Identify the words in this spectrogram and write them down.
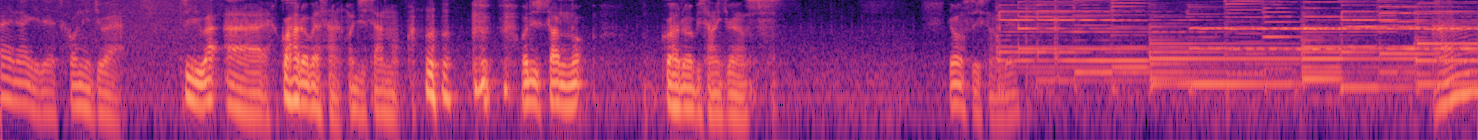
はい、なぎです。こんにちは。次は、あ小春おばさん、おじさんの。おじさんの小春おびさんいきます。陽水さんで。あ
